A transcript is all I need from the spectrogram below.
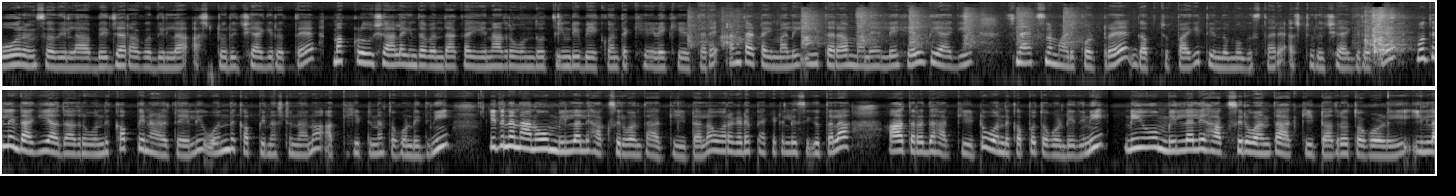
ಬೋರ್ ಅನ್ಸೋದಿಲ್ಲ, ಬೇಜಾರಾಗೋದಿಲ್ಲ, ಅಷ್ಟು ರುಚಿಯಾಗಿರುತ್ತೆ. ಮಕ್ಕಳು ಶಾಲೆಯಿಂದ ಬಂದಾಗ ಏನಾದ್ರೂ ಒಂದು ತಿಂಡಿ ಬೇಕು ಅಂತ ಕೇಳೇ ಕೇಳ್ತಾರೆ. ಅಂತ ಟೈಮಲ್ಲಿ ಈ ತರ ಮನೆಯಲ್ಲೇ ಹೆಲ್ತಿಯಾಗಿ ನ ಮಾಡಿಕೊಟ್ರೆ ಗಪ್ಚುಪ್ಪಾಗಿ ತಿಂದು ಮುಗಿಸ್ತಾರೆ ಅಷ್ಟು ರುಚಿಯಾಗಿರುತ್ತೆ. ಮೊದಲನೇದಾಗಿ ಯಾವುದಾದ್ರೂ ಒಂದು ಕಪ್ಪಿನ ಅಳತೆಯಲ್ಲಿ ಒಂದು ಕಪ್ಪಿನಷ್ಟು ನಾನು ಅಕ್ಕಿ ಹಿಟ್ಟನ್ನು ತೊಗೊಂಡಿದ್ದೀನಿ. ಇದನ್ನು ನಾನು ಮಿಲ್ಲಲ್ಲಿ ಹಾಕ್ಸಿರುವಂಥ ಅಕ್ಕಿ ಹಿಟ್ಟಲ್ಲ, ಹೊರಗಡೆ ಪ್ಯಾಕೆಟಲ್ಲಿ ಸಿಗುತ್ತಲ್ಲ, ಆ ಥರದ ಅಕ್ಕಿ ಹಿಟ್ಟು ಒಂದು ಕಪ್ಪು ತೊಗೊಂಡಿದ್ದೀನಿ. ನೀವು ಮಿಲ್ಲಲ್ಲಿ ಹಾಕ್ಸಿರುವಂಥ ಅಕ್ಕಿ ಹಿಟ್ಟಾದರೂ ತೊಗೊಳ್ಳಿ, ಇಲ್ಲ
